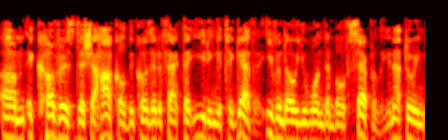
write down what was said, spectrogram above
um, it covers the shahakal because of the fact that you're eating it together, even though you want them both separately. You're not doing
